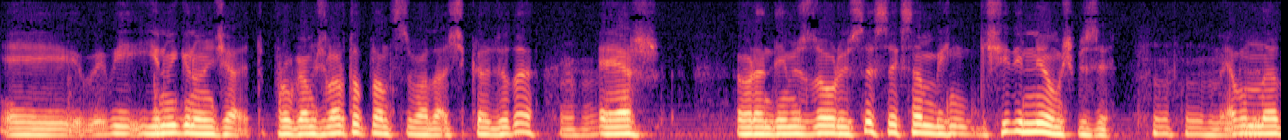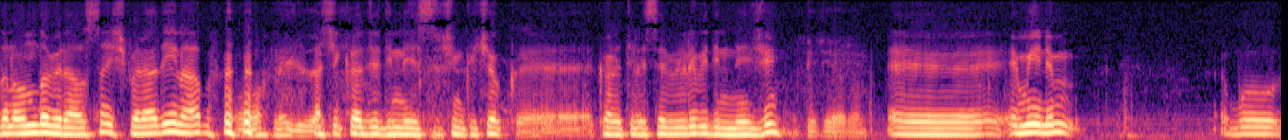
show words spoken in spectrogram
e, bir 20 gün önce programcılar toplantısı vardı Açık Radyo'da. Hı hı. Eğer öğrendiğimiz doğruysa 80 bin kişi dinliyormuş bizi. ya bunlardan onu da bir alsa hiç fena değil abi. oh ne güzel. Açık Radyo dinleyicisi çünkü çok e, kaliteli seviyeli bir dinleyici. Biliyorum. E, eminim bu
